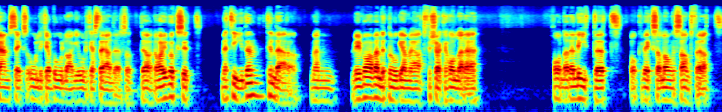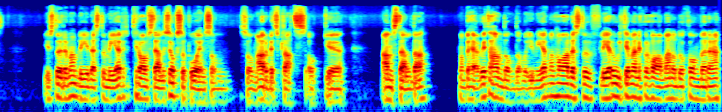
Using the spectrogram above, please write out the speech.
fem, sex olika bolag i olika städer. Så det, det har ju vuxit med tiden till det. Då. Men vi var väldigt noga med att försöka hålla det, hålla det litet och växa långsamt för att ju större man blir desto mer krav ställs också på en som, som arbetsplats och eh, anställda. Man behöver ju ta hand om dem och ju mer man har desto fler olika människor har man och då kommer det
